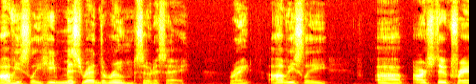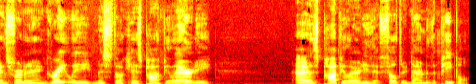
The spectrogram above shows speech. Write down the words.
obviously he misread the room, so to say, right? Obviously, uh, Archduke Franz Ferdinand greatly mistook his popularity as popularity that filtered down to the people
